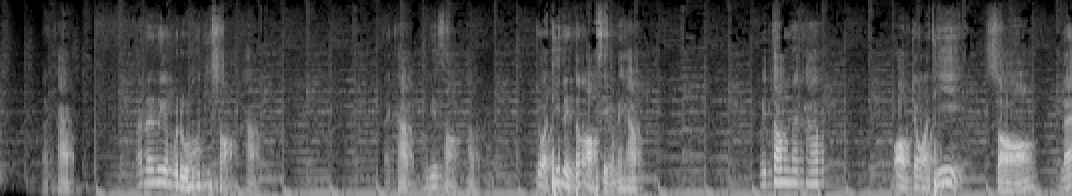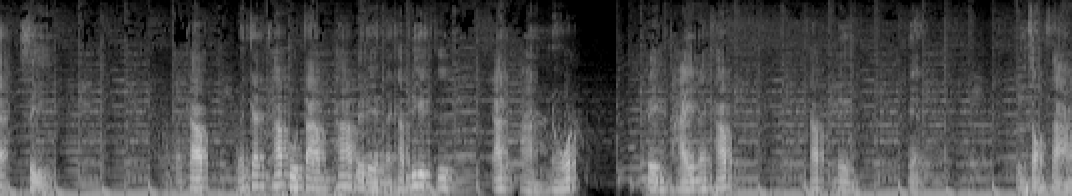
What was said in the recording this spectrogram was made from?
4 นะครับแล้วนักเรียนมาดูห้องที่ 2 ครับนะครับข้องที่ 2 ครับจังหวะที่ 1 ต้องออกเสียงไหมครับ ไม่ต้องนะครับออกจังหวะที่ 2 และ 4 นะครับ เหมือนกันครับดูตามภาพไปเรียนนะครับ นี่ก็คือการอ่านโน้ตเพลงไทยนะครับครับหนึ่งเนี่ยหนึ่งสองสาม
